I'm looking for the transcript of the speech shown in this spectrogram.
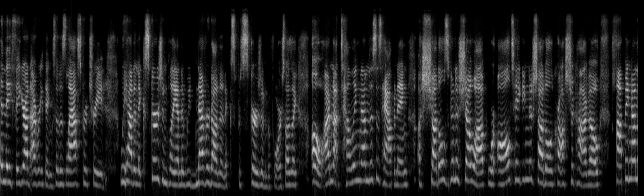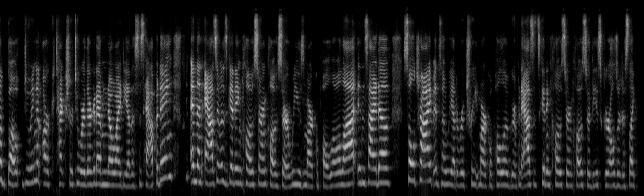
and they figure out everything. So this last retreat, we had an excursion plan and we'd never done an excursion before. So I was like, "Oh, I'm not telling them this is happening. A shuttle's going to show up. We're all taking a shuttle across Chicago, hopping on a boat, doing an architecture tour. They're going to have no idea this is happening." And then as it was getting closer and closer, we use Marco Polo a lot inside of Soul Tribe, and so we had a retreat Marco Polo group. And as it's getting closer and closer, these girls are just like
